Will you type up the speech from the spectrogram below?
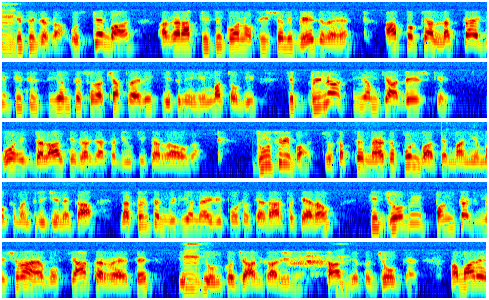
किसी जगह। उसके बाद अगर आप किसी को अनऑफिशियली भेज रहे हैं आपको क्या लगता है कि किसी सीएम के सुरक्षा प्रहरी की इतनी हिम्मत होगी कि बिना सीएम के आदेश के वो एक दलाल के घर जाकर ड्यूटी कर रहा होगा? दूसरी बात जो सबसे महत्वपूर्ण बात है माननीय मुख्यमंत्री जी ने कहा मैं फिर से मीडिया में आई रिपोर्टों के आधार पर कह रहा हूँ कि जो भी पंकज मिश्रा है वो क्या कर रहे थे इसकी उनको जानकारी नहीं साहब ये तो जोक है। हमारे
